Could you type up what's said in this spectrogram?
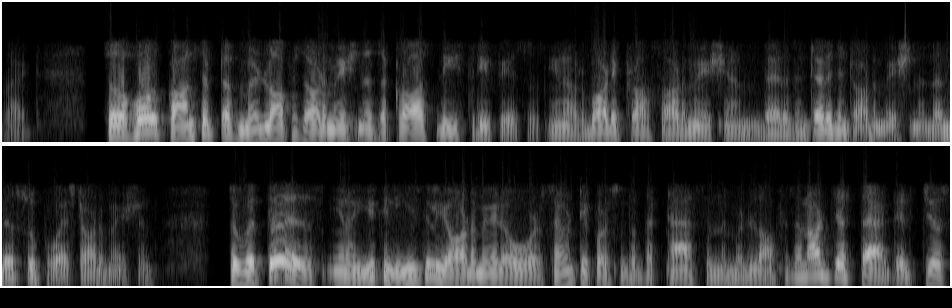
right? So the whole concept of middle office automation is across these three phases. You know, robotic process automation, there is intelligent automation, and then there's supervised automation. So with this, you know, you can easily automate over 70% of the tasks in the middle office. And not just that, it's just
